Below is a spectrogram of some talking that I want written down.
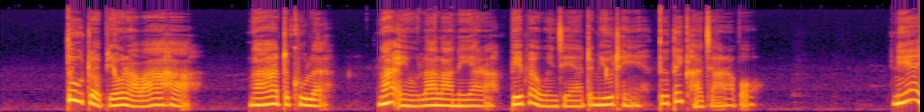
။သူ့အတွက်ပြောတာပါဟာ။ငါကတခုလက် ငါအိမ်ကိုလာလာနေရတာဘေးဘက်ဝင်ခြင်းကတမျိုးထင်သူတိတ်ခါကြတာပေါ့နင်းက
